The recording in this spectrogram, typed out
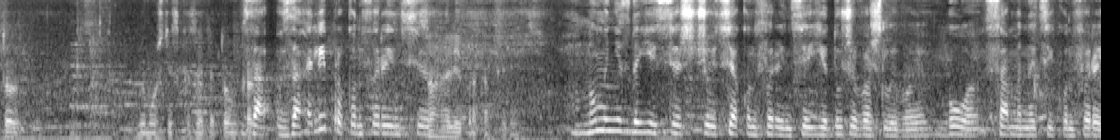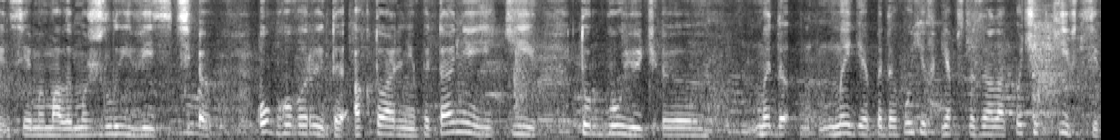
Что вы можете сказать о том, За- Взагалі про конференцію. взагалі про конференцію? Ну мені здається, що ця конференція є дуже важливою, бо саме на цій конференції ми мали можливість е, обговорити актуальні питання, які турбують е, меда- медіапедагогів, я б сказала, початківців.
